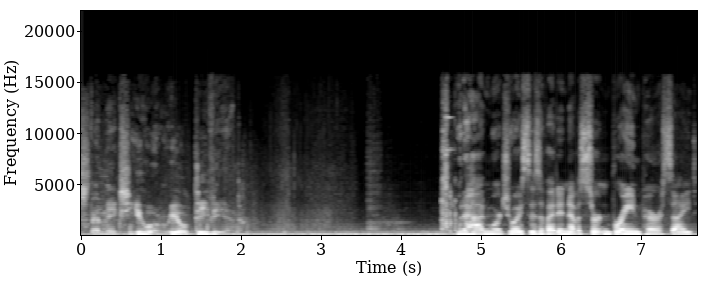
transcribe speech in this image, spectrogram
Guess that makes you a real deviant. Would have had more choices if I didn't have a certain brain parasite.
